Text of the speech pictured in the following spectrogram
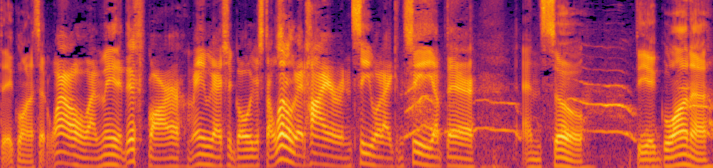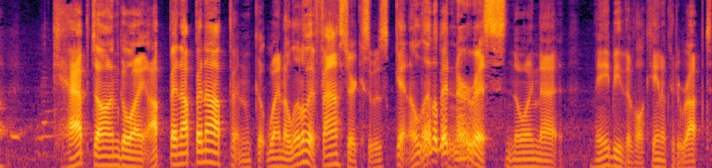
the iguana said, Well, I made it this far. Maybe I should go just a little bit higher and see what I can see up there. And so the iguana kept on going up and up and up and went a little bit faster because it was getting a little bit nervous knowing that maybe the volcano could erupt.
